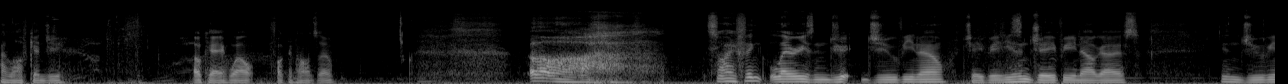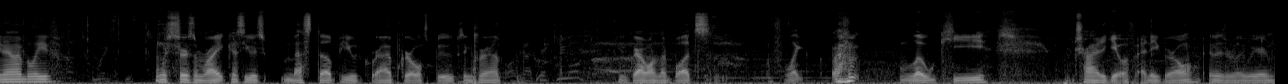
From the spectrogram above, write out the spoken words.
I love Genji. Okay, well, fucking Hanzo. Uh, so I think Larry's in J juvie now. JV. He's in JV now, guys. He's in juvie now, I believe. Which serves him right, because he was messed up. He would grab girls' boobs and crap. He'd grab on their butts. Like, low-key. Try to get with any girl. It was really weird.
